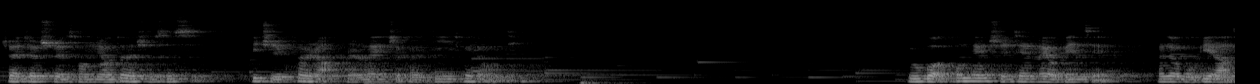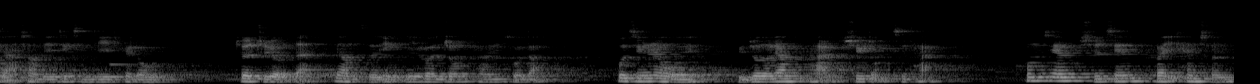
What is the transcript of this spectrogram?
这就是从牛顿时期起一直困扰人类智慧的第一推动问题。如果空间时间没有边界，那就不必劳驾上帝进行第一推动了。这只有在量子引力论中才能做到。霍金认为，宇宙的量子态是一种基态，空间时间可以看成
